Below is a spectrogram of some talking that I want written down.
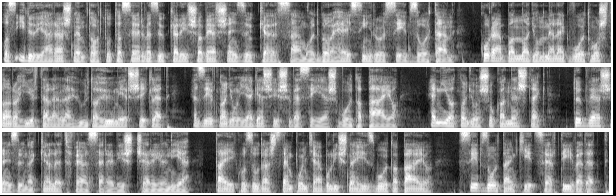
Az időjárás nem tartott a szervezőkkel és a versenyzőkkel, számolt be a helyszínről Szép Zoltán. Korábban nagyon meleg volt, mostanra hirtelen lehűlt a hőmérséklet, ezért nagyon jeges és veszélyes volt a pálya. Emiatt nagyon sokan nestek, több versenyzőnek kellett felszerelést cserélnie. Tájékozódás szempontjából is nehéz volt a pálya, Szép Zoltán kétszer tévedett,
